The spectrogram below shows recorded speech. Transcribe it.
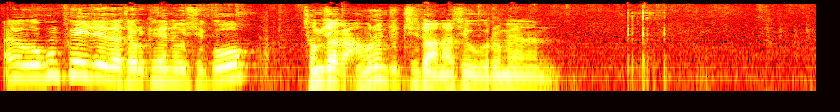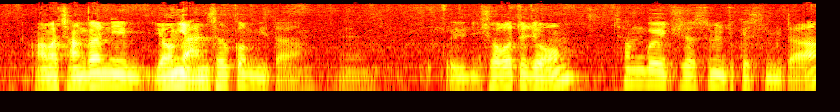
아니, 그 홈페이지에다 저렇게 해놓으시고, 정작 아무런 조치도 안 하시고 그러면 아마 장관님 영이 안 설 겁니다. 예. 저것도 좀 참고해 주셨으면 좋겠습니다.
